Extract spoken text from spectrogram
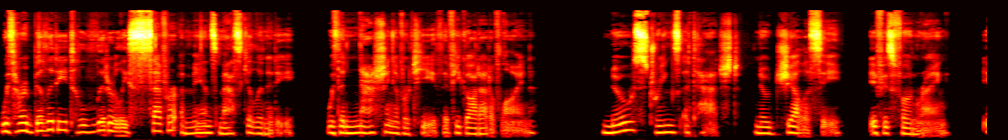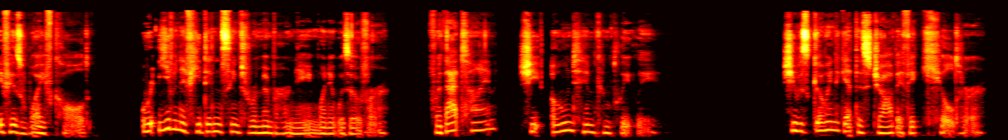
with her ability to literally sever a man's masculinity with a gnashing of her teeth if he got out of line. No strings attached, no jealousy if his phone rang, if his wife called, or even if he didn't seem to remember her name when it was over. For that time, she owned him completely. She was going to get this job if it killed her.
